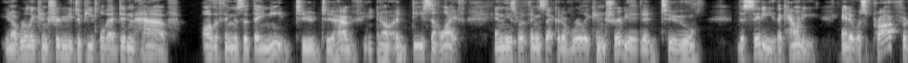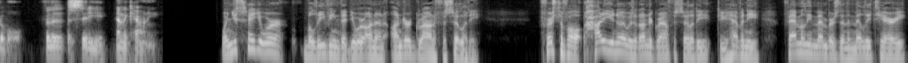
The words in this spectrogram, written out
you know, really contribute to people that didn't have all the things that they need to to have you know a decent life. And these were things that could have really contributed to the city, the county, and it was profitable for the city and the county. When you say you were believing that you were on an underground facility, First of all, how do you know it was an underground facility? Do you have any family members in the military?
